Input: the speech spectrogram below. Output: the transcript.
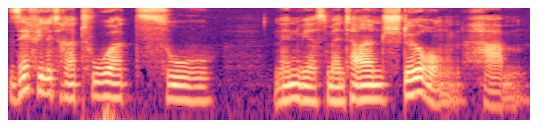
sehr viel Literatur zu nennen wir es, mentalen Störungen haben.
